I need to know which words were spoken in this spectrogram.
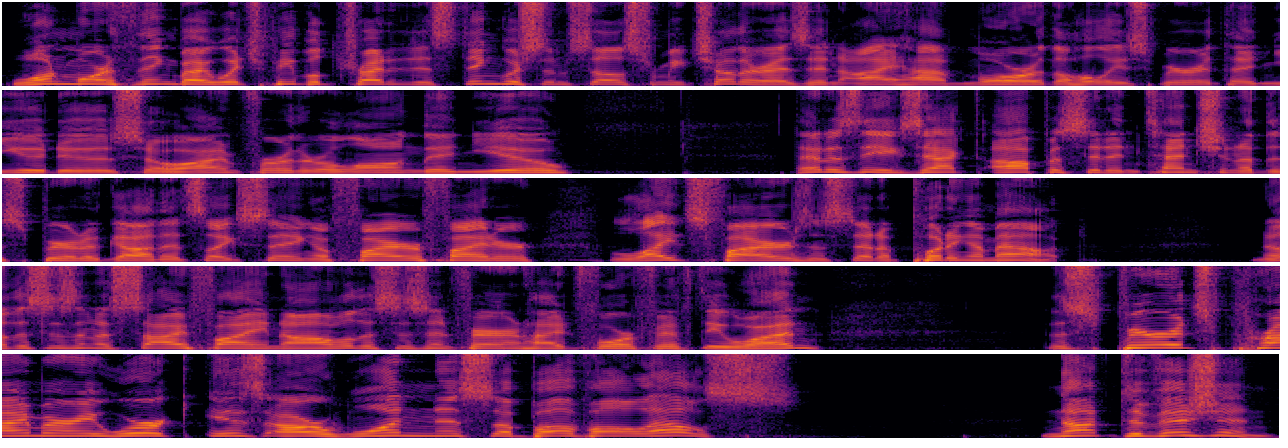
one more thing by which people try to distinguish themselves from each other, as in, I have more of the Holy Spirit than you do, so I'm further along than you. That is the exact opposite intention of the Spirit of God. That's like saying a firefighter lights fires instead of putting them out. No, this isn't a sci fi novel. This isn't Fahrenheit 451. The Spirit's primary work is our oneness above all else, not division.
